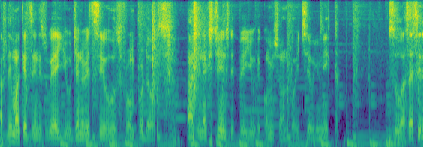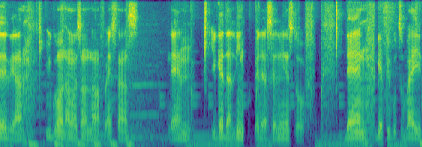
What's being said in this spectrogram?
affiliate marketing is where you generate sales from products and in exchange they pay you a commission for each sale you make so as i said earlier you go on amazon now for instance then you get that link where they're selling stuff then get people to buy it.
